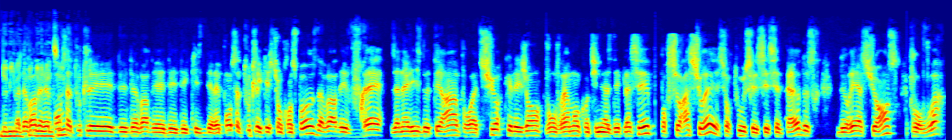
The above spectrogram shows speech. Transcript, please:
2023 bah, D'avoir des réponses à toutes les, d'avoir des, des, des, des, réponses à toutes les questions qu'on se pose, d'avoir des vraies analyses de terrain pour être sûr que les gens vont vraiment continuer à se déplacer, pour se rassurer. Surtout, c'est cette période de, de réassurance pour voir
